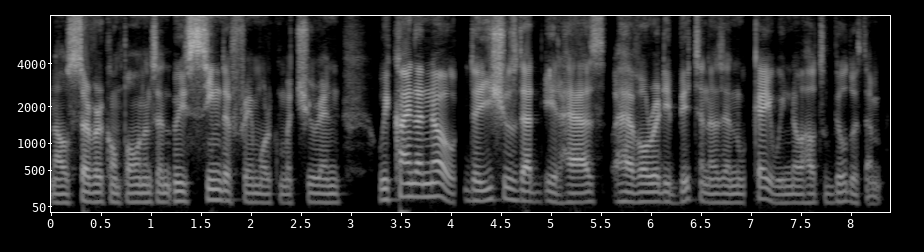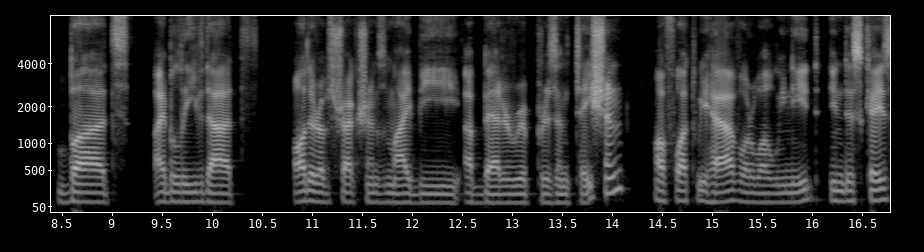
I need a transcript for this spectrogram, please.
now server components, and we've seen the framework mature. And we kind of know the issues that it has have already bitten us, and okay, we know how to build with them. But I believe that other abstractions might be a better representation of what we have or what we need in this case.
